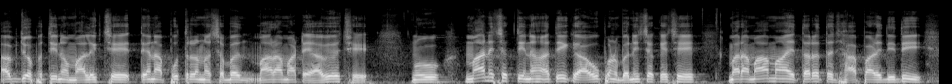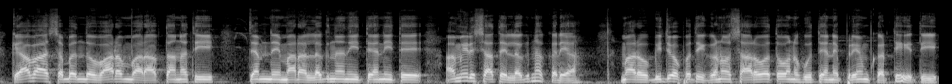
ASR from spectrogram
અબજોપતિનો માલિક છે, તેના પુત્રનો સંબંધ મારા માટે આવ્યો છે. હું માની શકતી ન હતી કે આવું પણ બની શકે છે. મારા મામાએ તરત જ હા પાડી દીધી કે આવા સંબંધો વારંવાર આવતા નથી. તેમને મારા લગ્નની તેની તે અમીર સાથે લગ્ન કર્યા. મારો બીજો પતિ ઘણો સારો હતો અને હું તેને પ્રેમ કરતી હતી.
